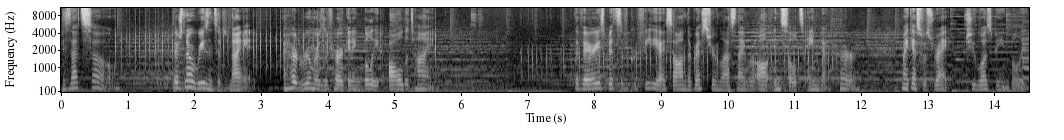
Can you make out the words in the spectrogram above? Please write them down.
Is that so? There's no reason to deny it. I heard rumors of her getting bullied all the time. The various bits of graffiti I saw in the restroom last night were all insults aimed at her. My guess was right. She was being bullied.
